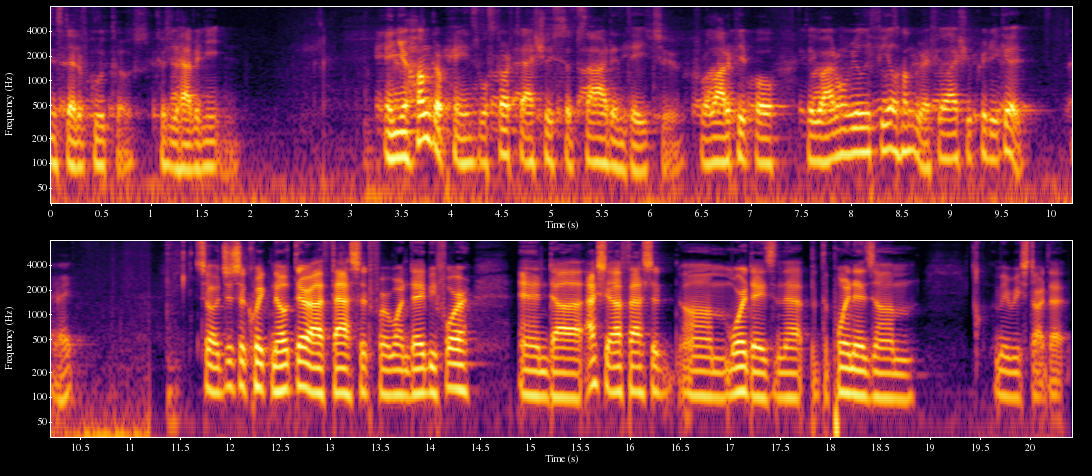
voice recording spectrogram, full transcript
Instead of glucose because you haven't eaten. and your hunger pains will start to actually subside in day two. For a lot of people, they go, I don't really feel hungry. I feel actually pretty good, right? So just a quick note there. I fasted for one day before, and uh, actually I fasted um, more days than that. But the point is, um, let me restart that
